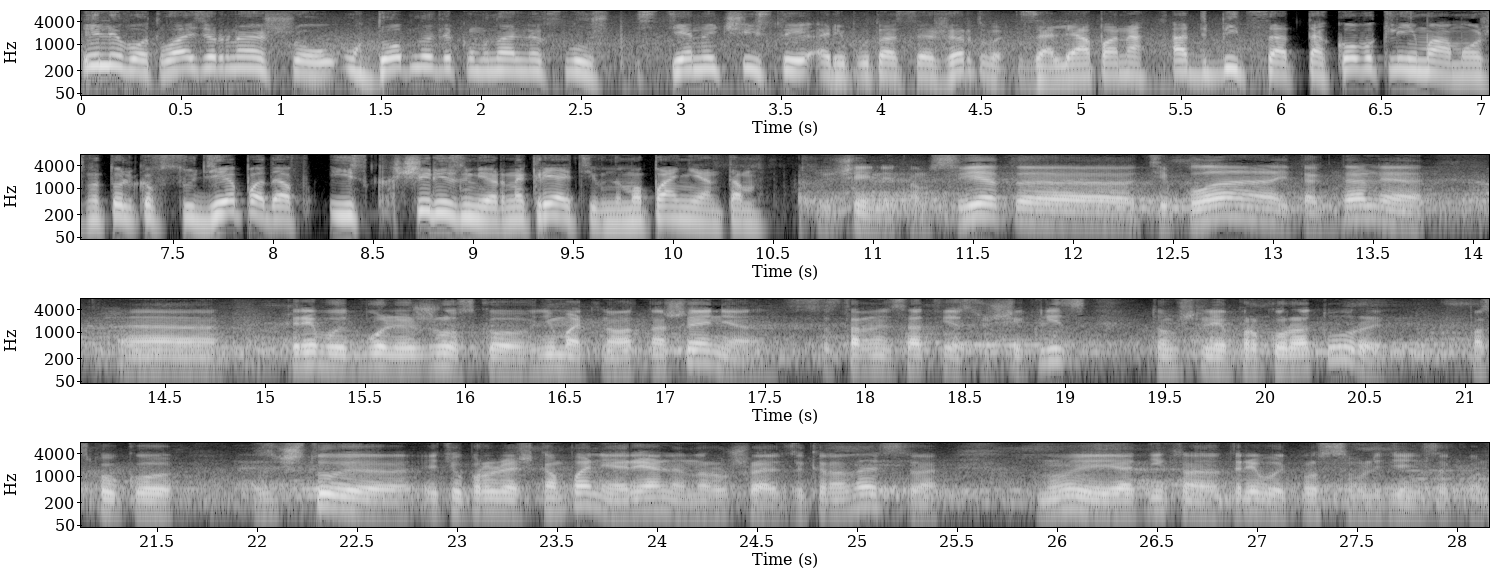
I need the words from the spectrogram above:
Или вот лазерное шоу. Удобно для коммунальных служб. Стены чистые, а репутация жертвы заляпана. Отбиться от такого клейма можно только в суде, подав иск к чрезмерно креативным оппонентам. Включение там света, тепла и так далее э, требует более жесткого внимательного отношения со стороны соответствующих лиц, в том числе прокуратуры, поскольку зачастую эти управляющие компании реально нарушают законодательство, ну и от них надо требовать просто соблюдения закона.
